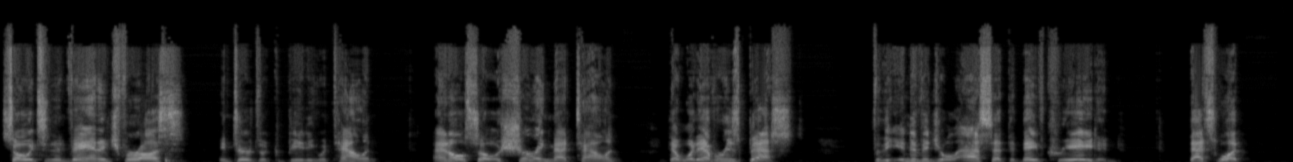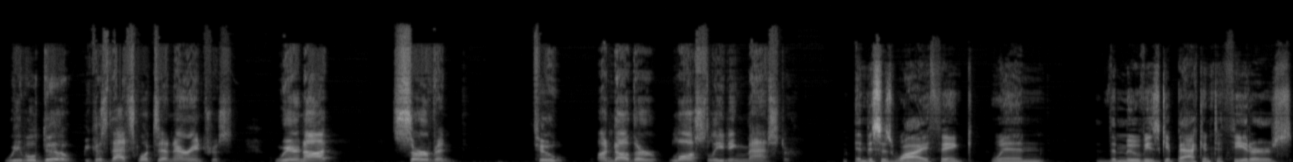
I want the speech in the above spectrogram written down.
So it's an advantage for us in terms of competing with talent and also assuring that talent that whatever is best for the individual asset that they've created, that's what we will do because that's what's in our interest. We're not servant to another lost leading master. And this is why I think when the movies get back into theaters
